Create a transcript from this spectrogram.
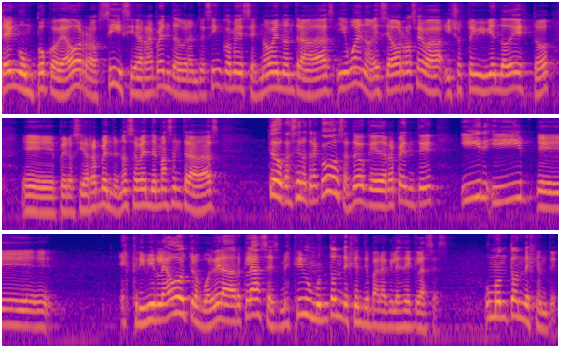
Tengo un poco de ahorro, sí, si de repente durante cinco meses no vendo entradas, y bueno, ese ahorro se va y yo estoy viviendo de esto, eh, pero si de repente no se venden más entradas, tengo que hacer otra cosa, tengo que de repente ir y eh, escribirle a otros, volver a dar clases. Me escribe un montón de gente para que les dé clases. Un montón de gente.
